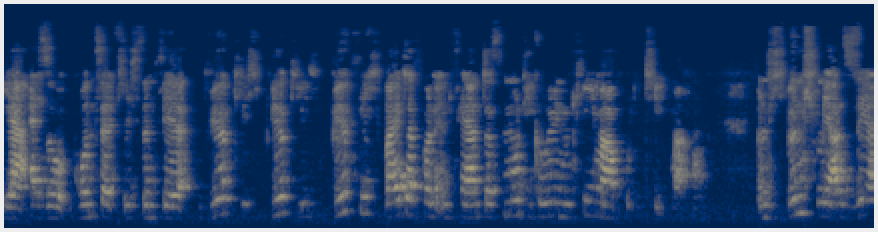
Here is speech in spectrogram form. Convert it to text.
Ja, also grundsätzlich sind wir wirklich, wirklich, wirklich weit davon entfernt, dass nur die Grünen Klimapolitik machen. Und ich wünsche mir sehr,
